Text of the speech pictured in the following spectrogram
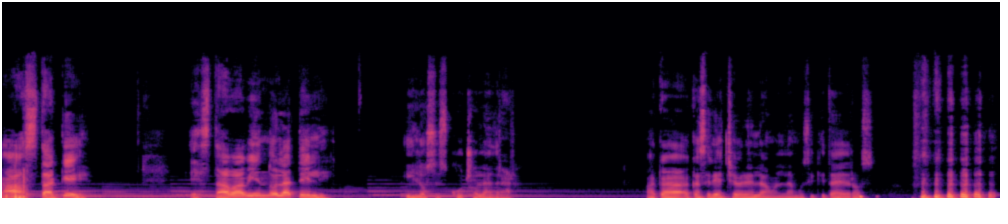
Hasta que estaba viendo la tele y los escucho ladrar. Acá, acá sería chévere la, la musiquita de Dross.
